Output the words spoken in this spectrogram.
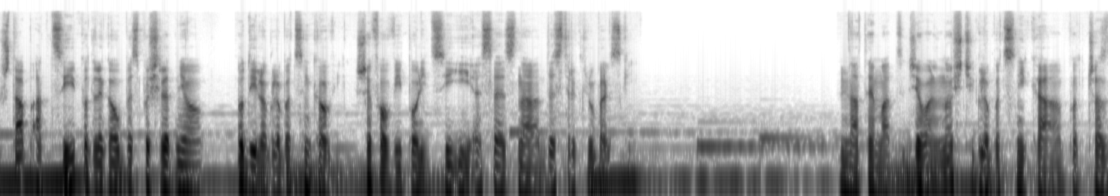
Sztab akcji podlegał bezpośrednio Odilo Globocnikowi, szefowi policji i SS na dystrykt lubelski. Na temat działalności Globocnika podczas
